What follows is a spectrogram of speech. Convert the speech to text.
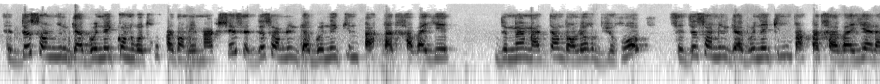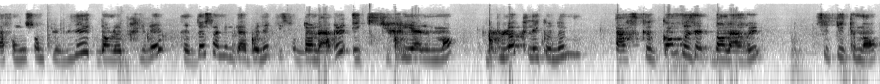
c'est 200 000 Gabonais qu'on ne retrouve pas dans les marchés, c'est 200 000 Gabonais qui ne partent pas travailler demain matin dans leur bureau, c'est 200 000 Gabonais qui ne partent pas travailler à la fonction publique, dans le privé, c'est 200 000 Gabonais qui sont dans la rue et qui réellement bloquent l'économie. Parce que quand vous êtes dans la rue, typiquement,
